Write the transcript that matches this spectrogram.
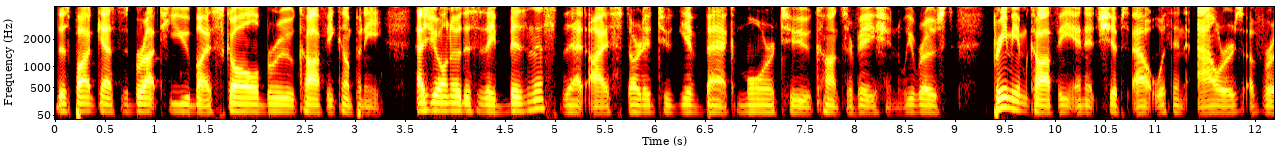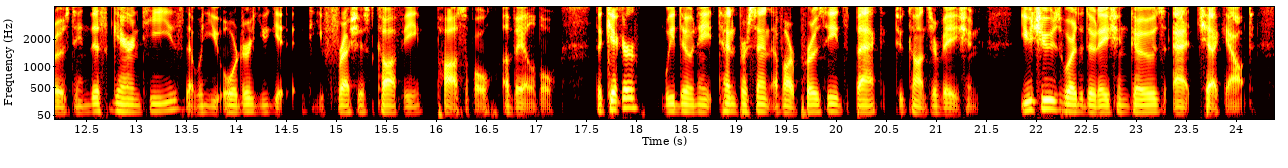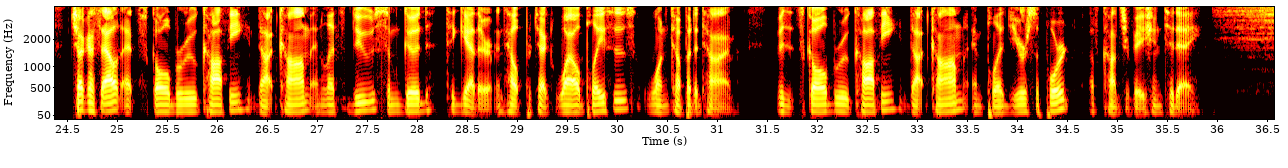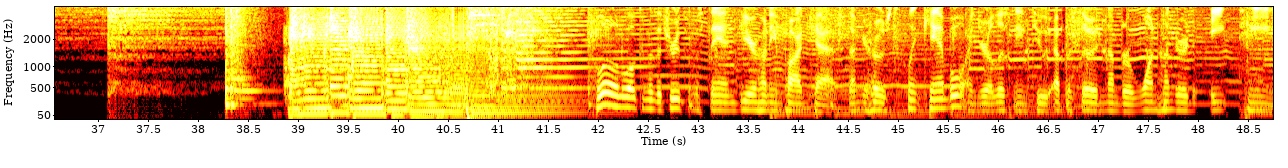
This podcast is brought to you by Skull Brew Coffee Company. As you all know, this is a business that I started to give back more to conservation. We roast premium coffee and it ships out within hours of roasting. This guarantees that when you order, you get the freshest coffee possible available. The kicker we donate 10% of our proceeds back to conservation. You choose where the donation goes at checkout. Check us out at skullbrewcoffee.com and let's do some good together and help protect wild places one cup at a time. Visit skullbrewcoffee.com and pledge your support of conservation today. Hello and welcome to the Truth from Stand Deer Hunting Podcast. I'm your host, Clint Campbell, and you're listening to episode number 118.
